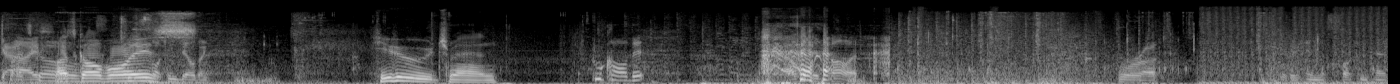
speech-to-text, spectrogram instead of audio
Guys, go. Let's go, fucking boys! building. Huge, man. Who called it? How would you call it? Bruh. Get it in the fucking head.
